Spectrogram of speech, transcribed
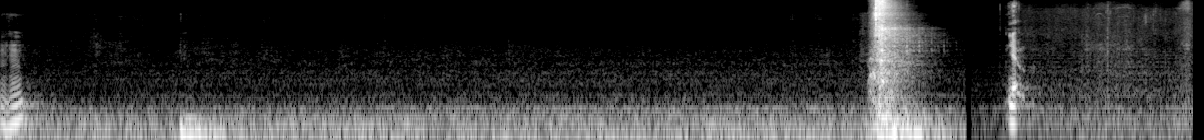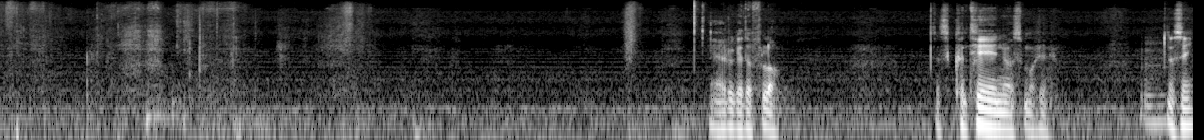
hmm Yep. Yeah, look at the flow. It's continuous motion. You see?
